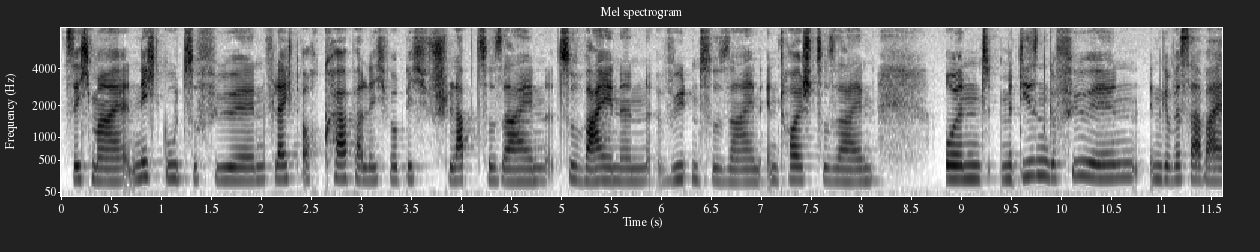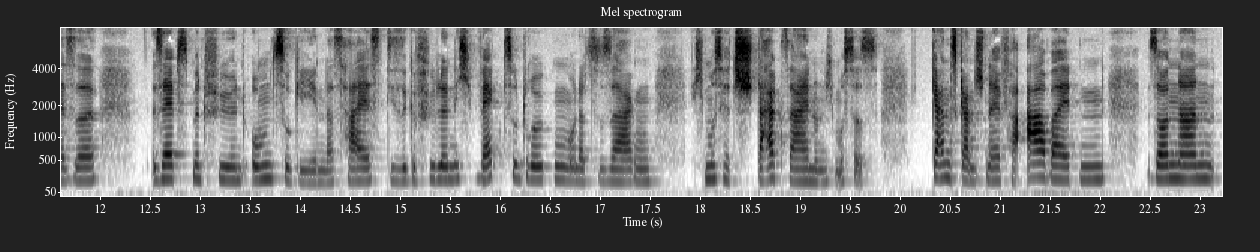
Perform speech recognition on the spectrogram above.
sich mal nicht gut zu fühlen, vielleicht auch körperlich wirklich schlapp zu sein, zu weinen, wütend zu sein, enttäuscht zu sein. Und mit diesen Gefühlen in gewisser Weise selbstmitfühlend umzugehen. Das heißt, diese Gefühle nicht wegzudrücken oder zu sagen, ich muss jetzt stark sein und ich muss das ganz, ganz schnell verarbeiten, sondern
